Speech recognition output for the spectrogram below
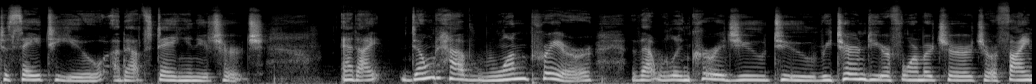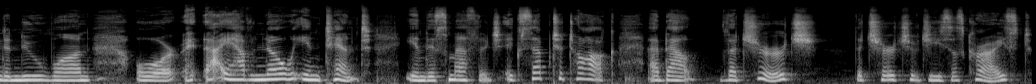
to say to you about staying in your church. And I don't have one prayer that will encourage you to return to your former church or find a new one, or I have no intent in this message except to talk about the church, the church of Jesus Christ.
